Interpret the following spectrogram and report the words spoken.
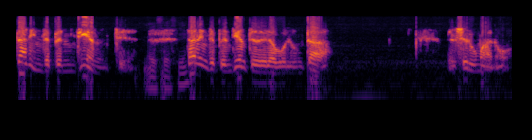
tan independiente, tan independiente de la voluntad del ser humano.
